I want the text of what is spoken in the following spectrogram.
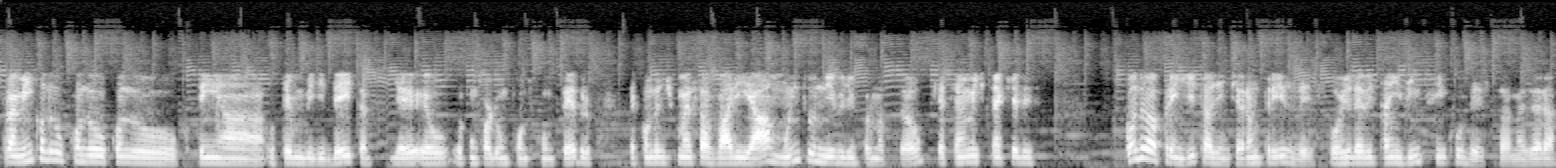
Para mim, quando, quando, quando tem a, o termo Big Data, e aí eu, eu concordo um ponto com o Pedro, é quando a gente começa a variar muito o nível de informação, que até realmente tem aqueles. Quando eu aprendi, tá, gente, eram três vezes. Hoje deve estar em 25 vezes, tá? Mas era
